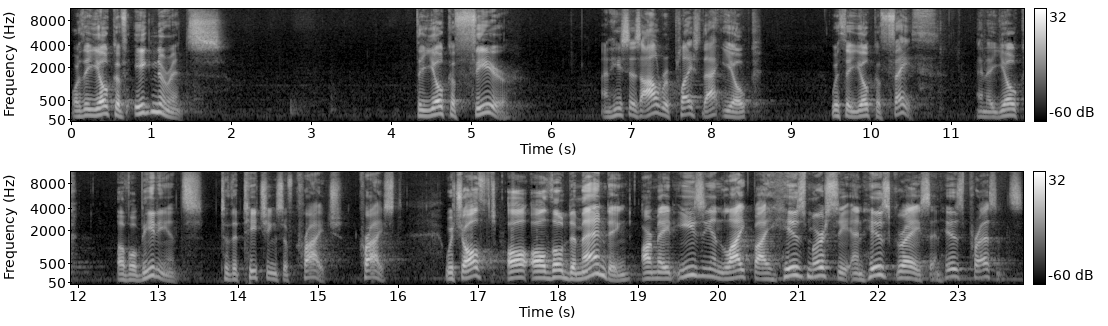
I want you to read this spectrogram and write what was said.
or the yoke of ignorance, the yoke of fear. And he says, I'll replace that yoke with a yoke of faith and a yoke of obedience to the teachings of Christ, which although demanding, are made easy and light by His mercy and His grace and His presence.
